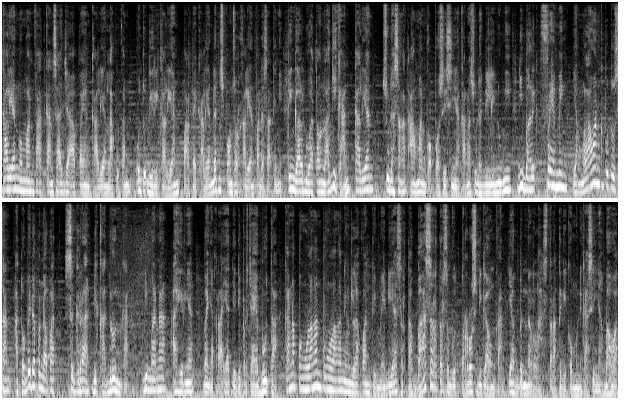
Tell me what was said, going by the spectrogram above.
Kalian memanfaatkan saja apa yang kalian lakukan untuk diri kalian, partai kalian, dan sponsor kalian pada saat ini. Tinggal dua tahun lagi kan, kalian sudah sangat aman kok posisinya karena sudah dilindungi di balik framing yang melawan keputusan atau beda pendapat segera dikadrunkan. Di mana akhirnya banyak rakyat jadi percaya buta karena pengulangan-pengulangan yang dilakukan tim media serta buzzer tersebut terus digaungkan. Ya benerlah strategi komunikasinya bahwa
